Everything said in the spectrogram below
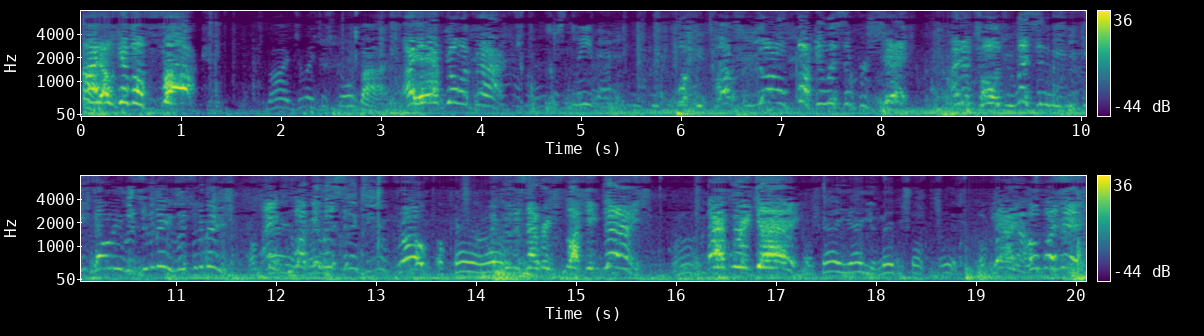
I don't give a fuck! Right, Julie, just go back. I am going back! Just leave it. Fucking talk to me, you don't fucking listen for shit! I done told you, listen to me, and you keep telling me, listen to me, listen to me! I ain't fucking okay. listening to you, bro! Okay, all right. I do this every fucking day! Alright. Every day! Okay, yeah, you've made yourself clear. Okay, I hope I did!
